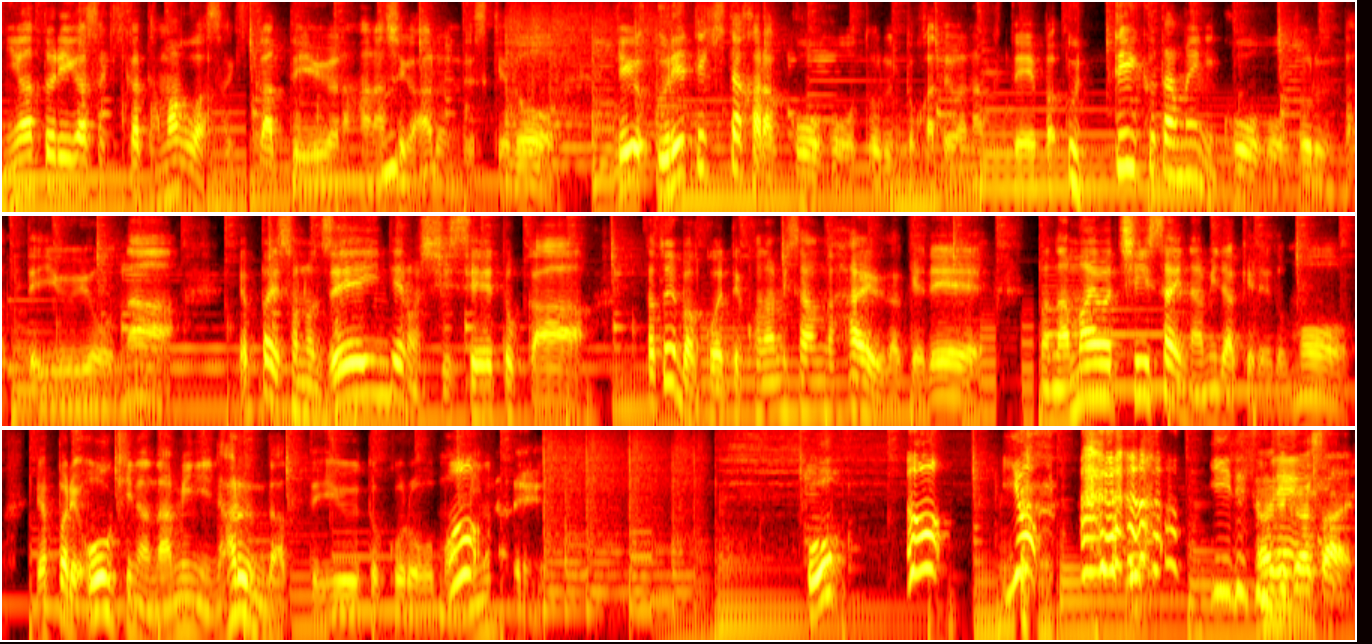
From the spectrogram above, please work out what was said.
鶏が先か卵が先かっていうような話があるんですけど結局売れてきたから広報を取るとかではなくてやっぱ売っていくために広報を取るんだっていうようなやっぱりその全員での姿勢とか例えばこうやってコナミさんが入るだけで、まあ、名前は小さい波だけれどもやっぱり大きな波になるんだっていうところをもうみんなでおおよ いいですね。ください。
